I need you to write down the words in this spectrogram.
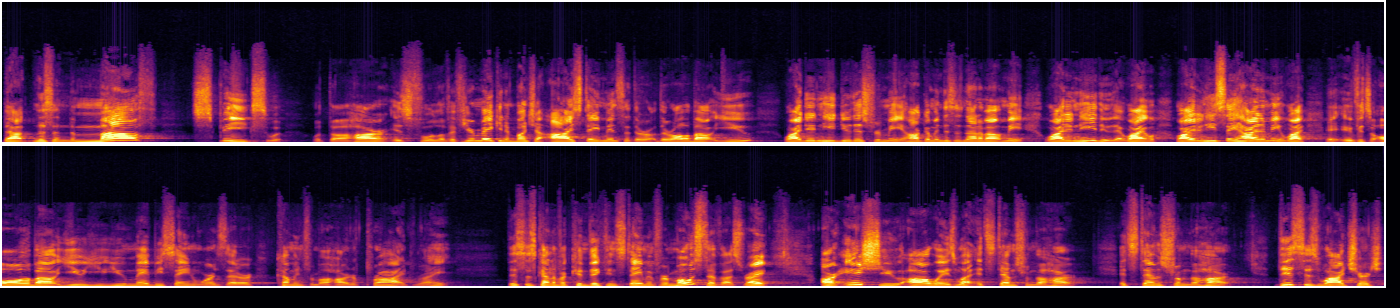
That, listen, the mouth speaks what the heart is full of. If you're making a bunch of I statements that they're, they're all about you, why didn't he do this for me? How come this is not about me? Why didn't he do that? Why, why didn't he say hi to me? Why, if it's all about you, you, you may be saying words that are coming from a heart of pride, right? This is kind of a convicting statement for most of us, right? Our issue always, what? It stems from the heart. It stems from the heart. This is why, church,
